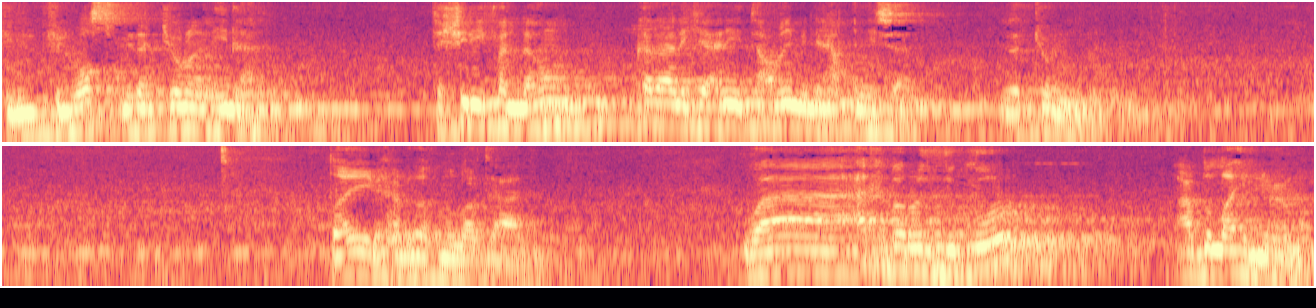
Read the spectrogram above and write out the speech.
في الوصف يذكرون الإناث. تشريفا لهم كذلك يعني تعظيم لحق النساء. ذكرونا طيب حفظكم الله تعالى. وأكبر الذكور عبد الله بن عمر.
